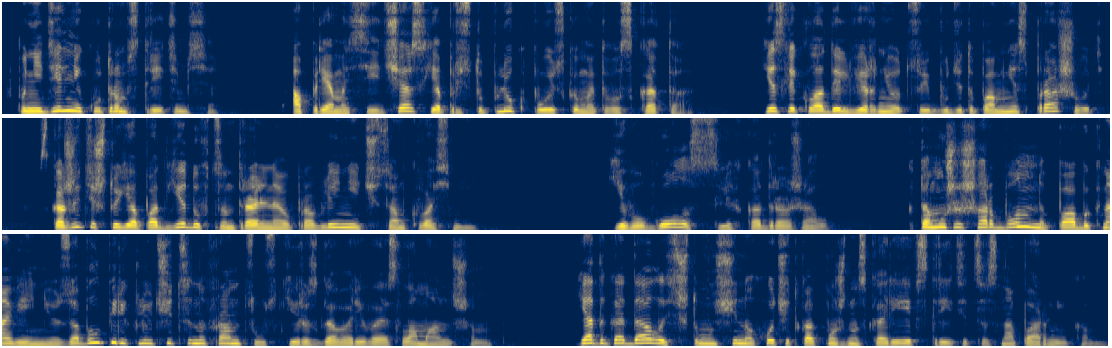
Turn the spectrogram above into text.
В понедельник утром встретимся. А прямо сейчас я приступлю к поискам этого скота. Если Кладель вернется и будет обо мне спрашивать, скажите, что я подъеду в центральное управление часам к восьми. Его голос слегка дрожал. К тому же Шарбонна по обыкновению забыл переключиться на французский, разговаривая с Ламаншем. Я догадалась, что мужчина хочет как можно скорее встретиться с напарником.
